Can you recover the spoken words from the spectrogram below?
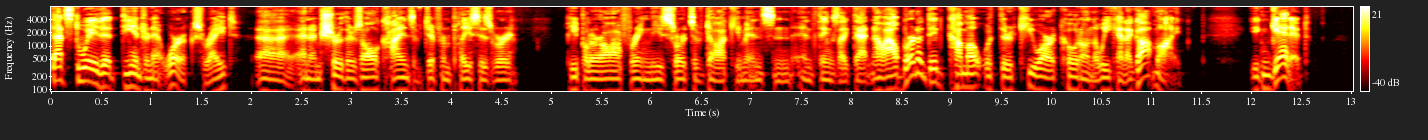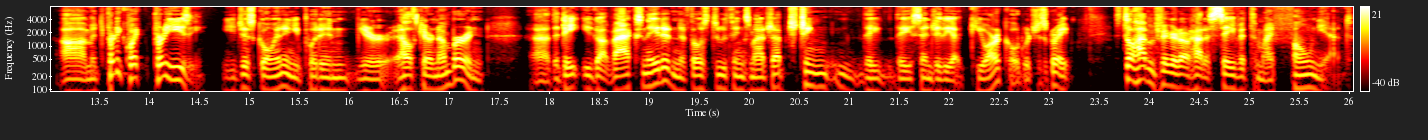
that's the way that the internet works, right? Uh, and I'm sure there's all kinds of different places where people are offering these sorts of documents and, and things like that. Now, Alberta did come out with their QR code on the weekend. I got mine. You can get it. Um, it's pretty quick, pretty easy. You just go in and you put in your healthcare number and uh, the date you got vaccinated, and if those two things match up, ching, they they send you the QR code, which is great. Still haven't figured out how to save it to my phone yet.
